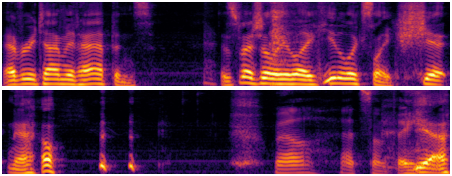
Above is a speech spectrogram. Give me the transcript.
every time it happens. Especially like he looks like shit now. Well, that's something. yeah.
